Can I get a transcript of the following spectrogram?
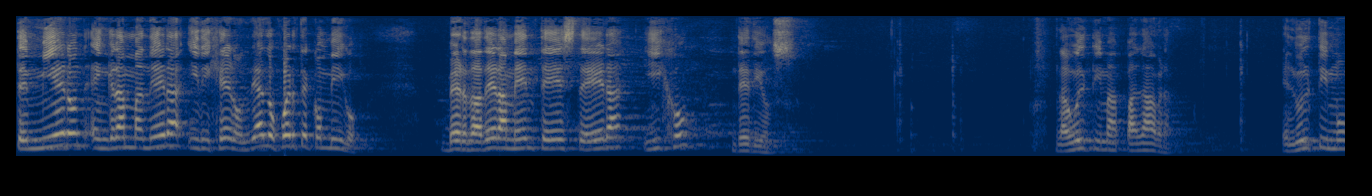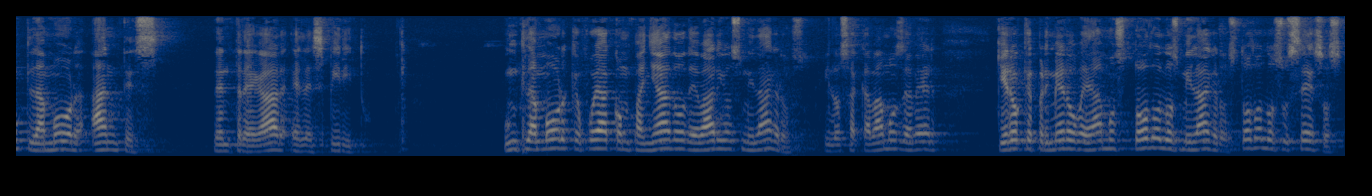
temieron en gran manera y dijeron, léalo fuerte conmigo, verdaderamente este era hijo de Dios. La última palabra, el último clamor antes de entregar el Espíritu. Un clamor que fue acompañado de varios milagros y los acabamos de ver. Quiero que primero veamos todos los milagros, todos los sucesos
